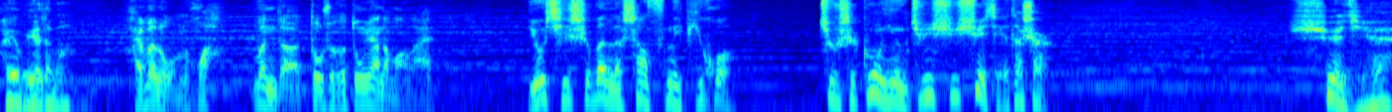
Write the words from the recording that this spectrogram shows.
还有别的吗？还问了我们话，问的都是和东院的往来，尤其是问了上次那批货，就是供应军需血竭的事儿。血节。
